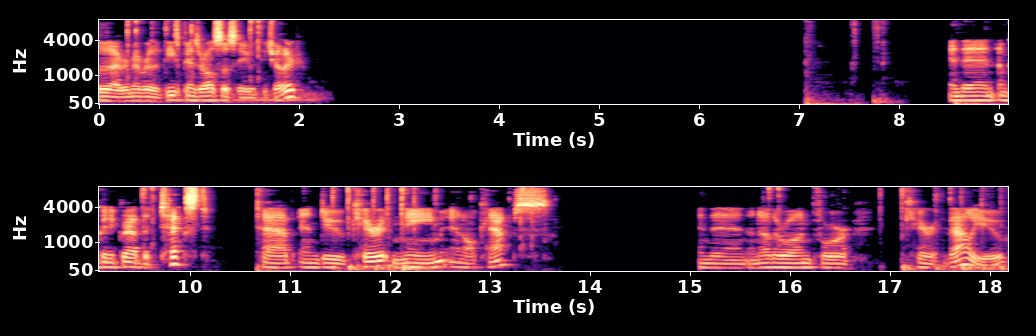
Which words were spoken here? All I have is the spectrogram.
so that I remember that these pins are also associated with each other. And then I'm going to grab the text tab and do caret name in all caps. And then another one for caret value.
